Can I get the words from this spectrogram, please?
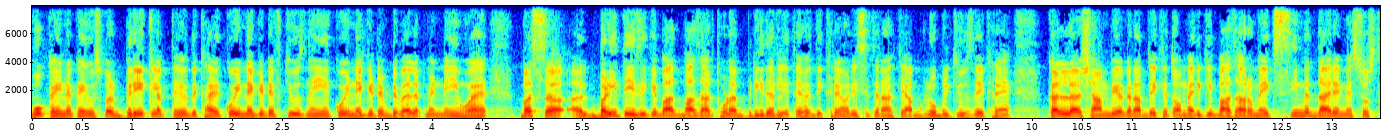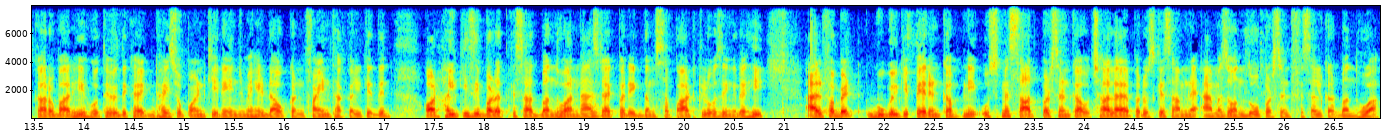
वो कहीं ना कहीं उस पर ब्रेक लगते हुए दिखाए कोई नेगेटिव क्यूज नहीं है, कोई नेगेटिव डेवलपमेंट नहीं हुआ है। बस बड़ी तेज़ी के बाद बाज़ार थोड़ा ब्रीदर लेते हुए दिख रहे हैं और इसी तरह के आप ग्लोबल क्यूज देख रहे हैं। कल शाम भी अगर आप देखें तो अमेरिकी बाजारों में एक सीमित दायरे में सुस्त कारोबार ही होते हुए दिखा। एक ढाई पॉइंट की रेंज में ही डाउ कन्फाइंड था कल के दिन और हल्की सी बढ़त के साथ बंद हुआ। नैसडैक पर एकदम सपाट क्लोजिंग रही। अल्फ़ाबेट गूगल की पेरेंट कंपनी उसमें सात का उछाल आया पर उसके सामने अमेजोन दो परसेंट फिसल कर बंद हुआ।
